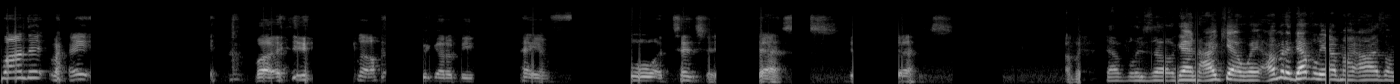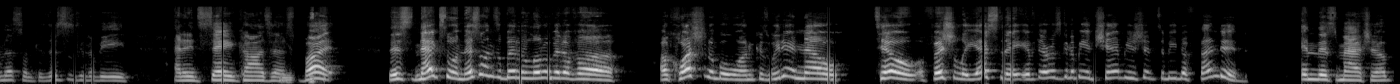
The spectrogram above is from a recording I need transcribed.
like it, right? But you know, we gotta be paying full attention. Yes, yes. Definitely so. Again, I can't wait. I'm gonna definitely have my eyes on this one because this is gonna be an insane contest. Mm-hmm. But this next one, this one's been a little bit of a a questionable one because we didn't know till officially yesterday if there was gonna be a championship to be defended in this matchup,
